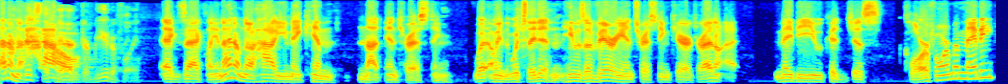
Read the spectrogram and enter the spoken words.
I don't know Fits the how character beautifully. exactly, and I don't know how you make him not interesting. I mean, which they didn't. He was a very interesting character. I don't. I, maybe you could just chloroform him, maybe.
